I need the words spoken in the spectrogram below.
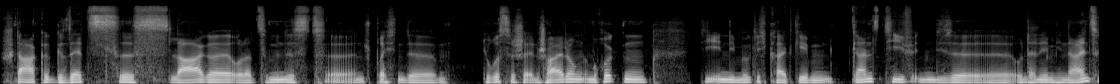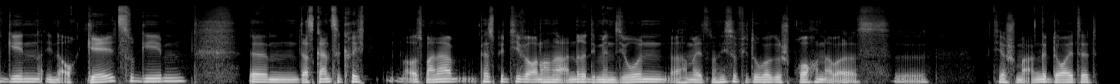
starke Gesetzeslage oder zumindest äh, entsprechende juristische Entscheidungen im Rücken, die ihnen die Möglichkeit geben, ganz tief in diese äh, Unternehmen hineinzugehen, ihnen auch Geld zu geben. Ähm, das Ganze kriegt aus meiner Perspektive auch noch eine andere Dimension. Da haben wir jetzt noch nicht so viel drüber gesprochen, aber das äh, hat ja schon mal angedeutet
